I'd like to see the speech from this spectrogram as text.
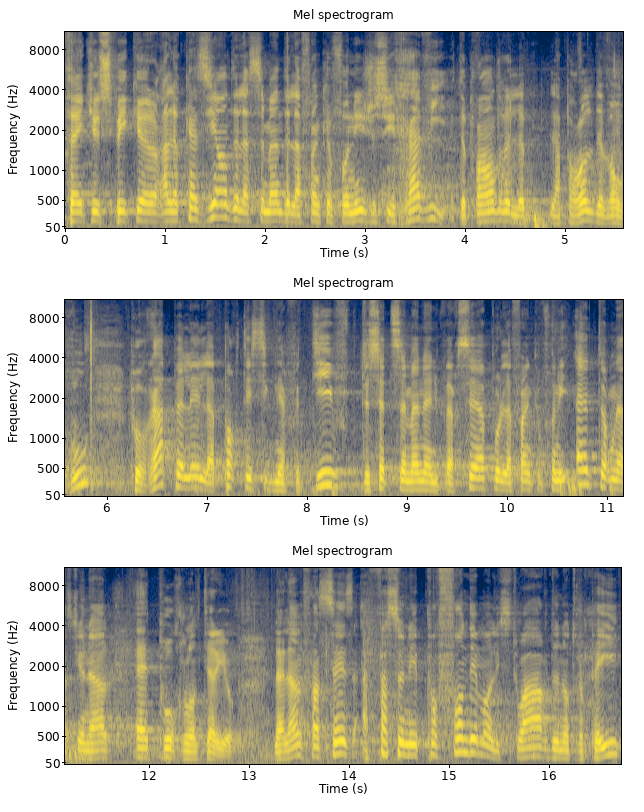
Thank you, Speaker. À l'occasion de la semaine de la francophonie, je suis ravi de prendre la parole devant vous pour rappeler la portée significative de cette semaine anniversaire pour la francophonie internationale et pour l'Ontario. La langue française a façonné profondément l'histoire de notre pays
